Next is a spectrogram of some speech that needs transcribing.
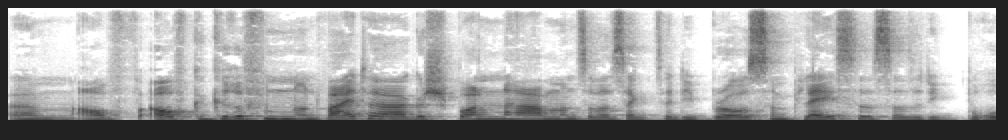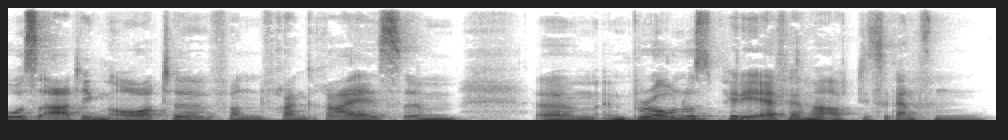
ähm, auf, aufgegriffen und weitergesponnen haben und sowas. sagt ja die Brosome Places, also die großartigen Orte von Frank Reis im, ähm, im Bronus PDF. Wir haben ja auch diese ganzen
